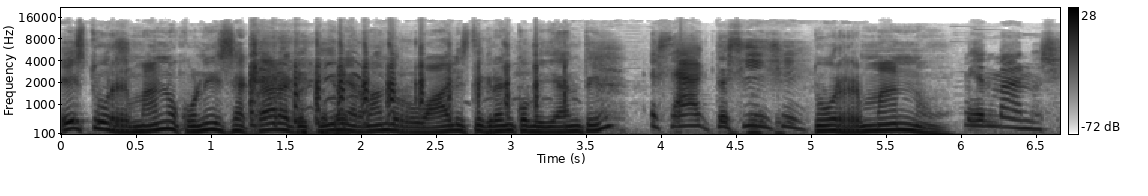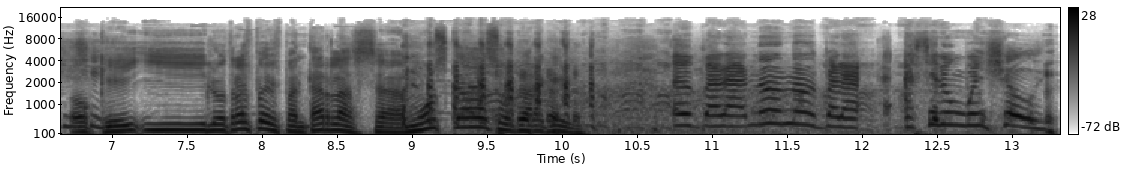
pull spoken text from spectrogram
¿Es tu hermano con esa cara que tiene Armando Roal, este gran comediante? Exacto, sí, sí. Tu hermano. Mi hermano, sí, Ok, sí. ¿y lo traes para espantar las ah, moscas o para qué? Eh, para, no, no, para hacer un buen show.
